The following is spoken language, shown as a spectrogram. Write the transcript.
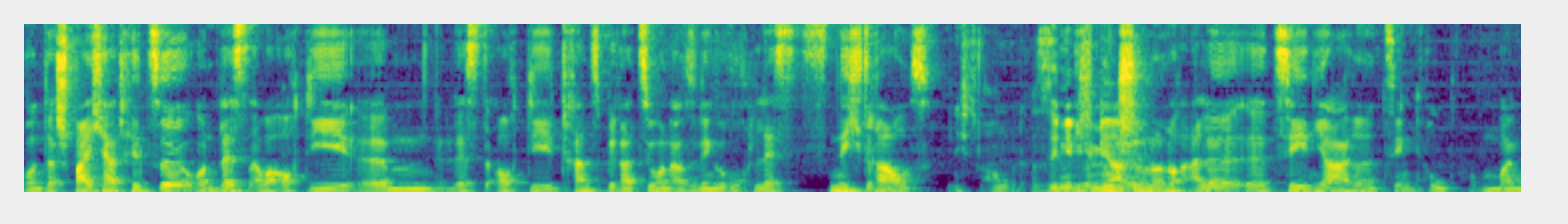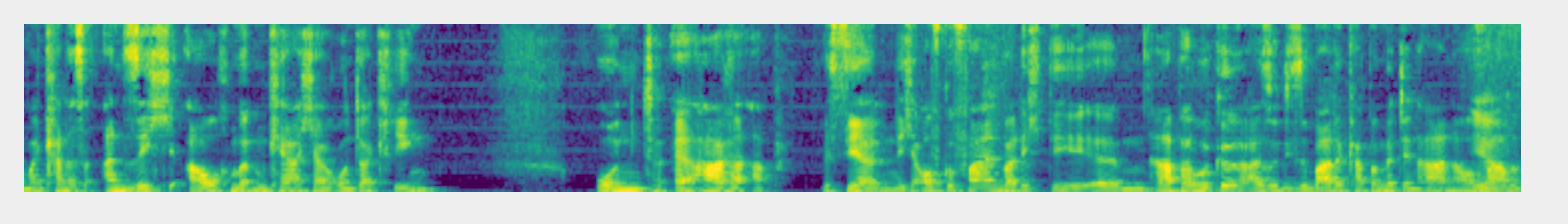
Und das speichert Hitze und lässt aber auch die, ähm, lässt auch die Transpiration, also den Geruch lässt es nicht raus. Nicht, oh, das sehen wir Ich dusche nur noch alle äh, zehn Jahre. Zehn? Oh. Man, man kann es an sich auch mit einem Kercher runterkriegen und äh, Haare ab. Ist dir nicht aufgefallen, weil ich die ähm, Haarperücke, also diese Badekappe mit den Haaren aufhabe.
